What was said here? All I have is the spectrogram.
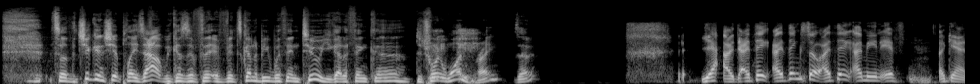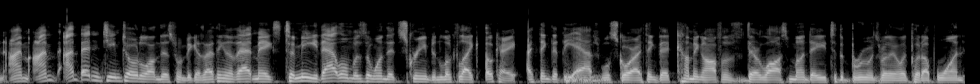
so the chicken shit plays out because if if it's going to be within two, you got to think uh, Detroit won, right? Is that it? Yeah, I, I, think I think so. I think I mean if again I'm I'm I'm betting team total on this one because I think that that makes to me that one was the one that screamed and looked like okay I think that the Avs will score. I think that coming off of their loss Monday to the Bruins where they only put up one.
